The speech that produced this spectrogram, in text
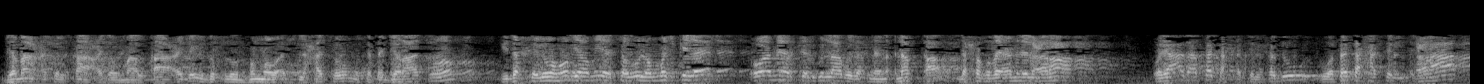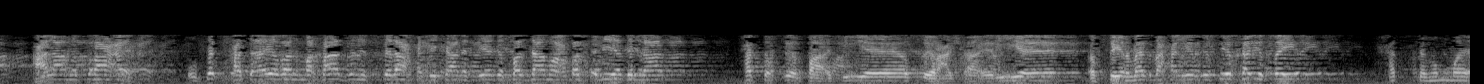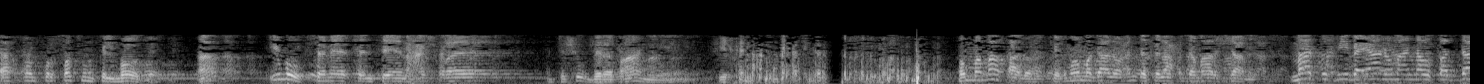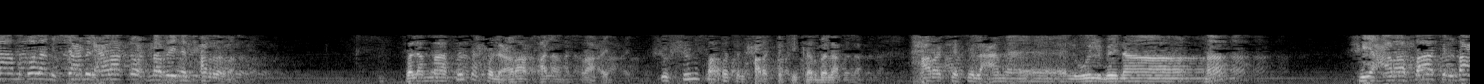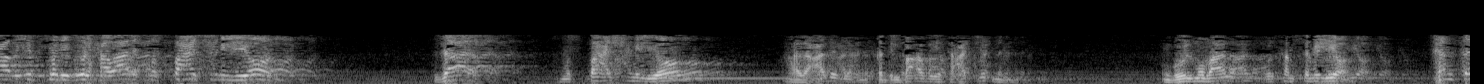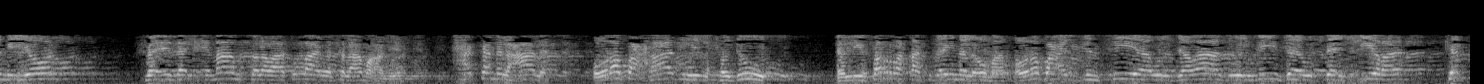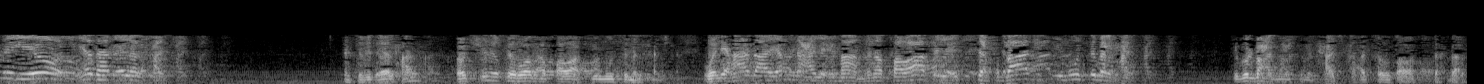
جماعة القاعدة وما القاعدة يدخلون هم وأسلحتهم ومتفجراتهم يدخلوهم يوميا يسووا لهم مشكلة. وأمريكا تقول لابد إحنا نبقى لحفظ أمن العراق. ولهذا فتحت الحدود وفتحت العراق على مصراعيه وفتحت أيضا مخازن السلاح اللي كانت بيد صدام وأعطتها بيد الناس. حتى تصير طائفية تصير عشائرية تصير مذبحة اللي يريد يصير خلي يصير حتى هم يأخذون فرصتهم في الموضة ها؟ يبوك سنة سنتين عشرة. أنت شوف بريطانيا في خلال هم ما قالوا هالكلمة هم قالوا عنده سلاح الدمار الشامل. ماتوا في بيانهم انه صدام ظلم الشعب العراقي وإحنا نريد نحرره فلما فتحوا العراق على مصراعيه شوف شنو صارت الحركة في كربلاء؟ حركة العمل والبناء ها؟ في عرفات البعض يذكر يقول حوالي 15 مليون. زائر 15 مليون هذا عدد يعني قد البعض يتعجب منه. نقول مبالغة نقول خمسة مليون. خمسة مليون فإذا الإمام صلوات الله وسلامه عليه حكم العالم ورفع هذه الحدود اللي فرقت بين الأمم ورفع الجنسية والجواز والفيزا والتأشيرة كم مليون يذهب إلى الحج. أنت بدأ الحج؟ شنو يصير وضع الطواف في موسم الحج؟ ولهذا يمنع الإمام من الطواف الاستحبابي في موسم الحج. يقول بعد موسم الحج تعال تسوي طواف استحباب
